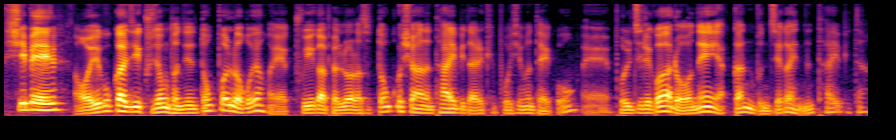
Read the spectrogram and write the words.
11 어, 7가지 구정 던지는 똥벌러고요. 예, 구위가 별로라서 똥꼬쇼하는 타입이다 이렇게 보시면 되고 예, 볼질과 런에 약간 문제가 있는 타입이다.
